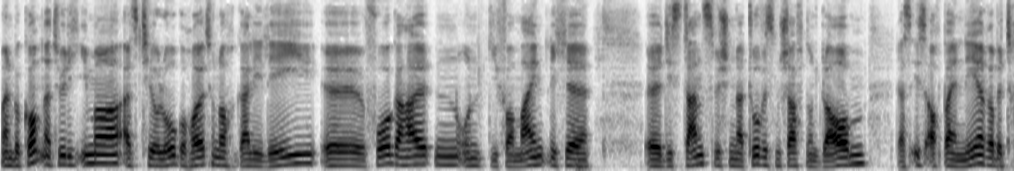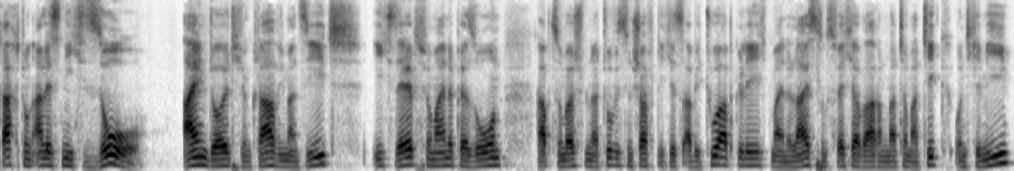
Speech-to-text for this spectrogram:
Man bekommt natürlich immer als Theologe heute noch Galilei äh, vorgehalten und die vermeintliche äh, Distanz zwischen Naturwissenschaften und Glauben. Das ist auch bei näherer Betrachtung alles nicht so eindeutig und klar, wie man sieht. Ich selbst für meine Person habe zum Beispiel naturwissenschaftliches Abitur abgelegt. Meine Leistungsfächer waren Mathematik und Chemie.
